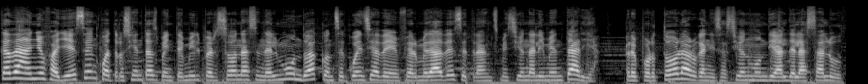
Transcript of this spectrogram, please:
Cada año fallecen 420.000 personas en el mundo a consecuencia de enfermedades de transmisión alimentaria, reportó la Organización Mundial de la Salud.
